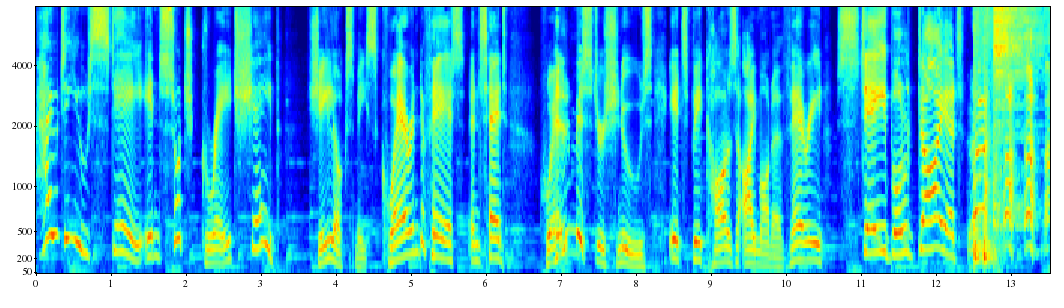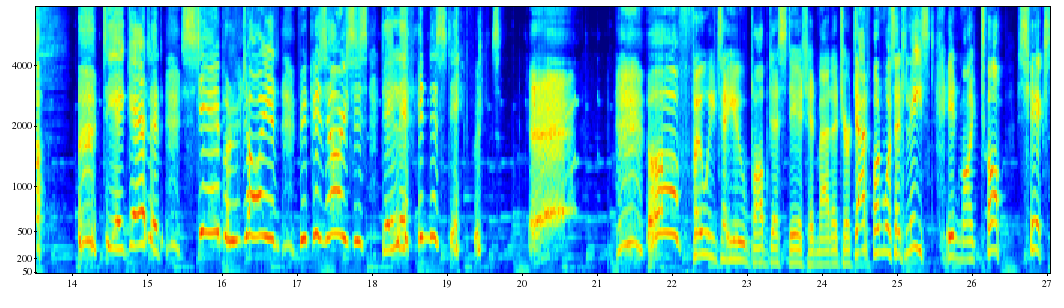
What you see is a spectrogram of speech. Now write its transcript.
how do you stay in such great shape? She looks me square in the face and said, Well, Mr. Snooze, it's because I'm on a very stable diet. Do you get it? Stable diet because horses they live in the stables. oh, fooey to you, Bob, the station manager. That one was at least in my top six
